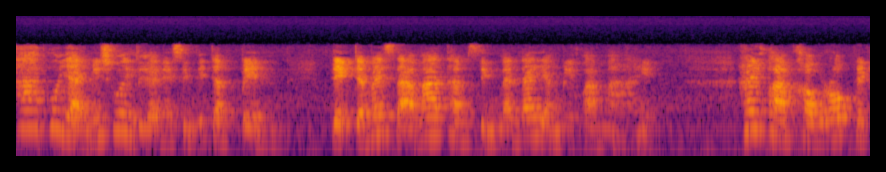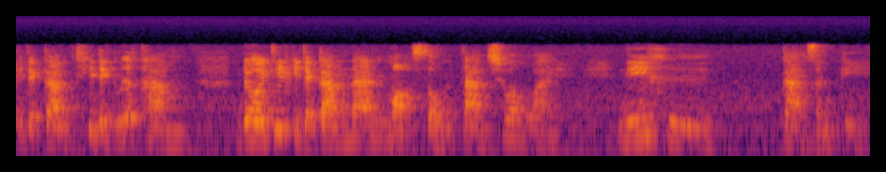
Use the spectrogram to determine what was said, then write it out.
ถ้าผู้ใหญ่ไม่ช่วยเหลือในสิ่งที่จำเป็น เด็กจะไม่สามารถทำสิ่งนั้นได้อย่างมีความหมาย ให้ความเคารพในกิจกรรมที่เด็กเลือกทำโดยที่กิจกรรมนั้นเหมาะสมตามช่วงวัย นี้คือการสังเกต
